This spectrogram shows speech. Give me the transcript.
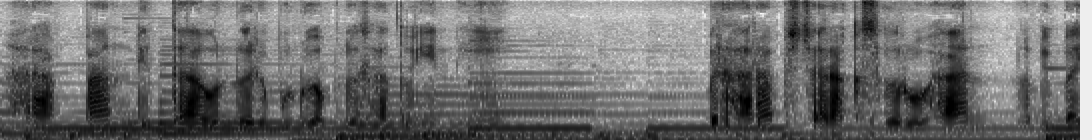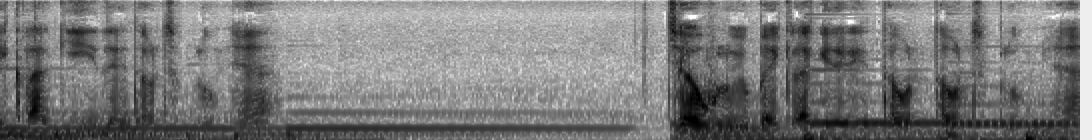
Harapan di tahun 2021 ini berharap secara keseluruhan lebih baik lagi dari tahun sebelumnya. Jauh lebih baik lagi dari tahun-tahun sebelumnya.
